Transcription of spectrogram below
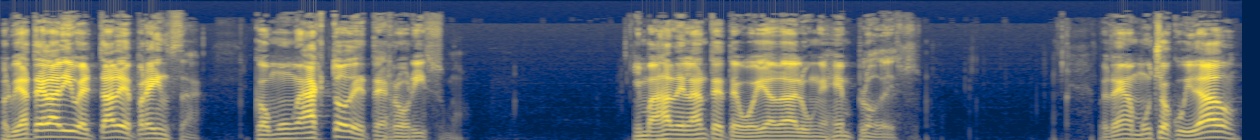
Olvídate de la libertad de prensa como un acto de terrorismo. Y más adelante te voy a dar un ejemplo de eso. Pero tengan mucho cuidado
